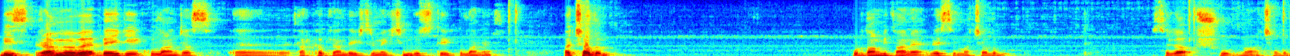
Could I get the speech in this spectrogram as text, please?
Biz Remo ve BG'yi kullanacağız. Ee, arka plan değiştirmek için bu siteyi kullanıyoruz. Açalım. Buradan bir tane resim açalım. Mesela şunu açalım.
